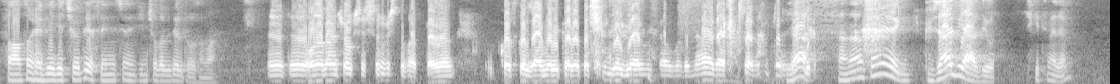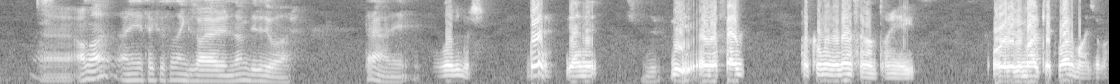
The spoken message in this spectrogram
San Antonio diye geçiyordu ya senin için ilginç olabilirdi o zaman. Evet evet ona ben çok şaşırmıştım hatta ben koskoca Amerika'da taşınacak yer mi kalmadı ne alaka San Antonio? Ya San Antonio güzel bir yer diyor. Hiç gitmedim. Ee, ama hani Texas'ın en güzel yerlerinden biri diyorlar. Da yani Olabilir. De yani şimdi bir NFL takımı neden San Antonio'ya gitsin? Öyle bir market var mı acaba?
